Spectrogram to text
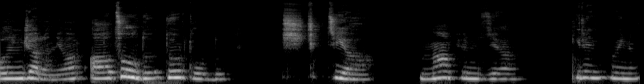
Oyuncu aranıyor. 6 oldu. 4 oldu. Kişi çıktı ya. Ne yapıyorsunuz ya? Girin oyuna.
